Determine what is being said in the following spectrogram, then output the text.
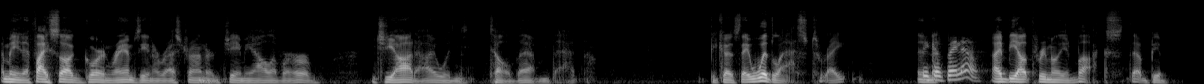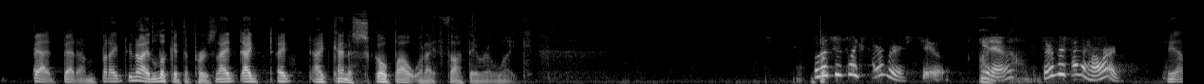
I mean, if I saw Gordon Ramsay in a restaurant or Jamie Oliver or Giada, I wouldn't tell them that because they would last, right? Because they know. I'd be out three million bucks. That would be a bad bet 'em. But I, you know, I'd look at the person. I'd, I'd, I'd, I'd kind of scope out what I thought they were like. Well, that's just like servers too. You know, know. servers have it hard. Yeah,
